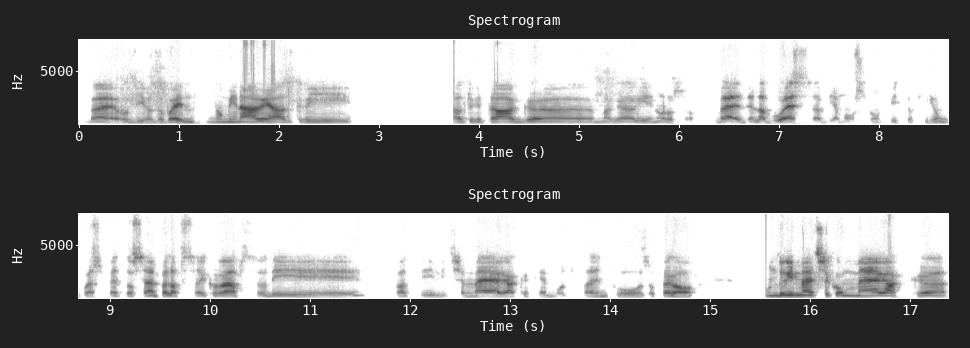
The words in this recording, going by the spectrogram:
beh, oddio, dovrei nominare altri, altri tag, uh, magari, non lo so. Beh, della VS abbiamo sconfitto chiunque, aspetto sempre la Psycho Rhapsody infatti dice Merak che è molto talentuoso, però un dream match con Merak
